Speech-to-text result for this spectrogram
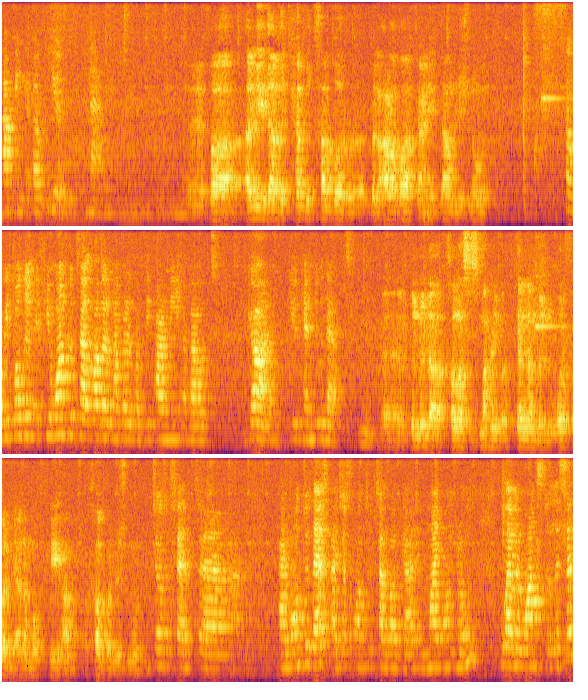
talking about you now." آه، فقال لي اذا بتحب تخبر بالعربات يعني قدام الجنود So he told him, "If you want to tell other members of the army about God, you can do that." آه، قلت له لا خلص اسمح لي بتكلم بالغرفة اللي أنا موقف فيها أخبر الجنود Joseph said, uh, I won't do that. I just want to tell about God in my own room. Whoever wants to listen,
